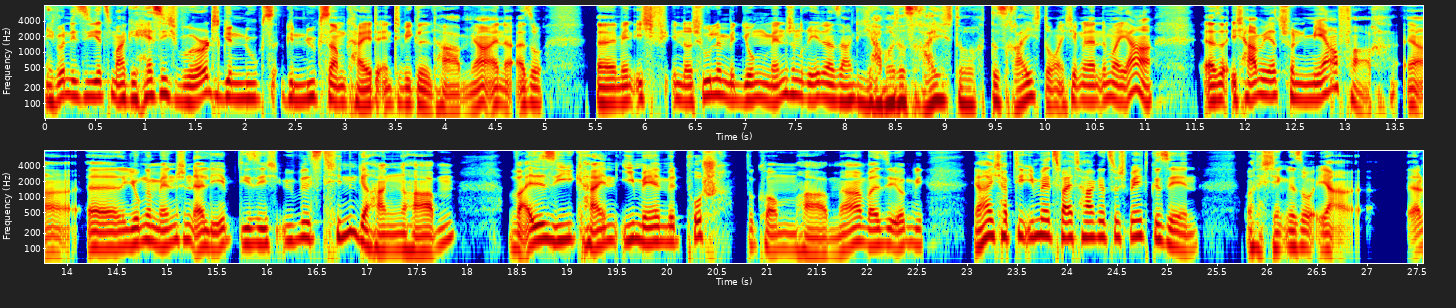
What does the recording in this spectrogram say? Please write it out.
ich würde sie jetzt mal gehässig Word-Genügsamkeit entwickelt haben. Ja, eine, also äh, wenn ich in der Schule mit jungen Menschen rede, dann sagen die, ja, aber das reicht doch, das reicht doch. Ich denke mir dann immer, ja, also ich habe jetzt schon mehrfach ja, äh, junge Menschen erlebt, die sich übelst hingehangen haben, weil sie kein E-Mail mit Push bekommen haben, ja, weil sie irgendwie, ja, ich habe die E-Mail zwei Tage zu spät gesehen. Und ich denke mir so, ja, äh,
